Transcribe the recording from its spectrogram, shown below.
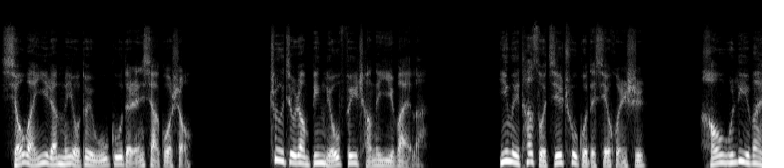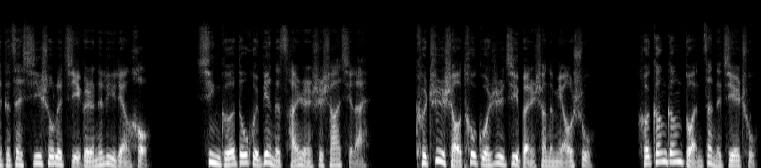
小婉依然没有对无辜的人下过手，这就让冰流非常的意外了。因为他所接触过的邪魂师，毫无例外的在吸收了几个人的力量后，性格都会变得残忍嗜杀起来。可至少透过日记本上的描述和刚刚短暂的接触。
